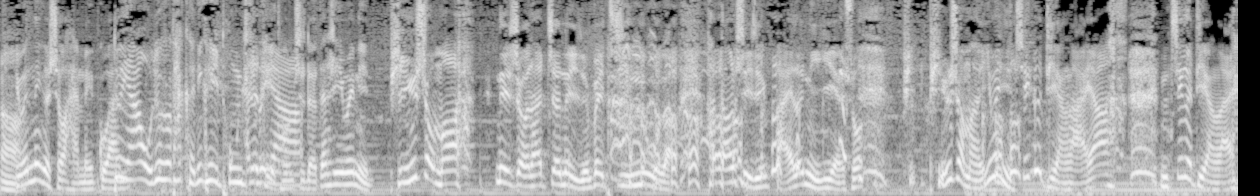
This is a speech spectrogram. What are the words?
啊因为那个时候还没关，对呀、我就说他肯定可以通知的呀。以通知的，但是因为你凭什么？那时候他真的已经被激怒了，他当时已经白了你一眼，说凭凭什么？因为你这个点来呀、你这个点来，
